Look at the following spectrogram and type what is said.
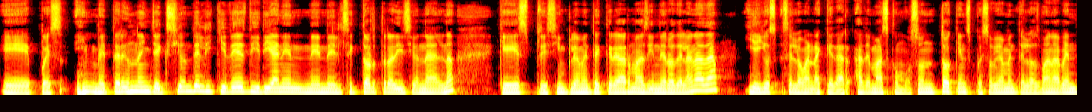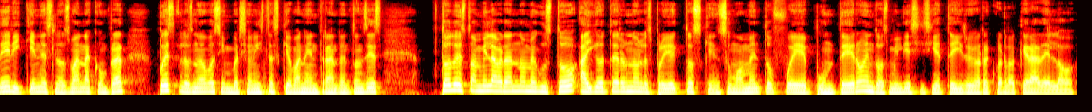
eh, pues meter una inyección de liquidez dirían en, en el sector tradicional, ¿no? Que es pues, simplemente crear más dinero de la nada y ellos se lo van a quedar. Además, como son tokens, pues obviamente los van a vender y quienes los van a comprar, pues los nuevos inversionistas que van entrando. Entonces, todo esto a mí la verdad no me gustó. IOTA era uno de los proyectos que en su momento fue puntero en 2017 y yo recuerdo que era de lo,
